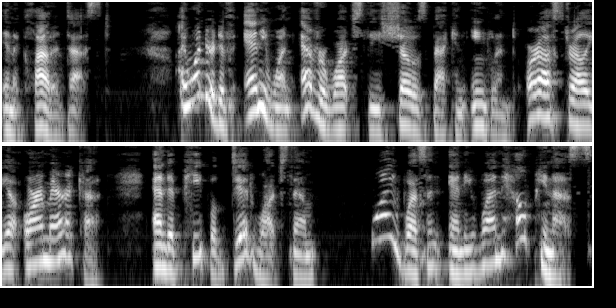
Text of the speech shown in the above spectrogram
in a cloud of dust. I wondered if anyone ever watched these shows back in England or Australia or America. And if people did watch them, why wasn't anyone helping us?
